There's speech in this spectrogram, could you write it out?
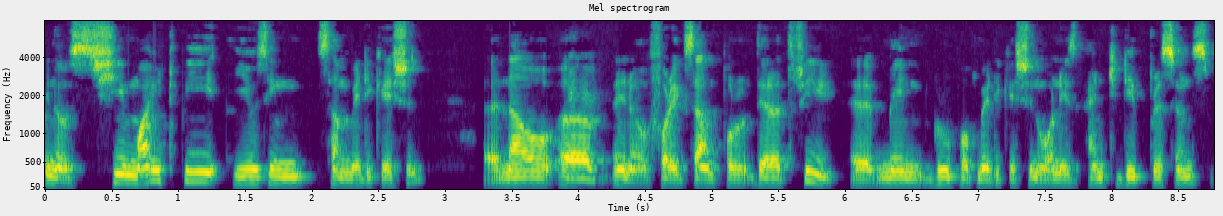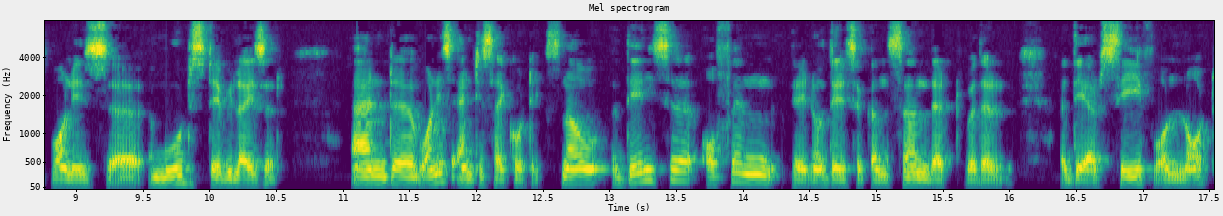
you know, she might be using some medication now, uh, mm-hmm. you know, for example, there are three uh, main group of medication. One is antidepressants, one is a mood stabilizer, and uh, one is antipsychotics. Now, there is a, often, you know, there is a concern that whether they are safe or not.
